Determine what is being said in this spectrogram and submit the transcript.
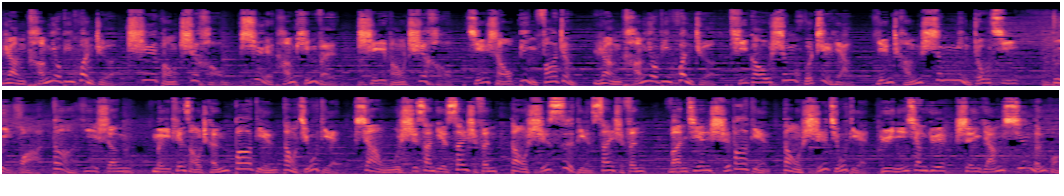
让糖尿病患者吃饱吃好，血糖平稳；吃饱吃好，减少并发症，让糖尿病患者提高生活质量，延长生命周期。对话大医生，每天早晨八点到九点，下午十三点三十分到十四点三十分。晚间十八点到十九点，与您相约沈阳新闻广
